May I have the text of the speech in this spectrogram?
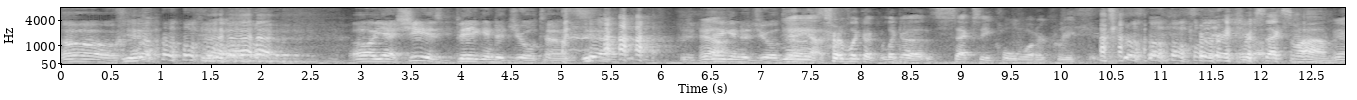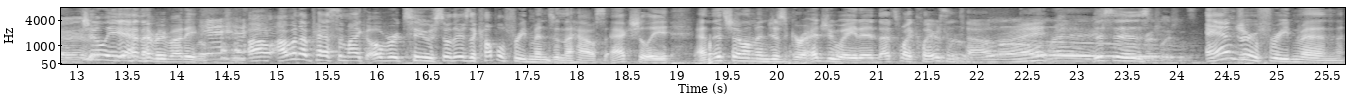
Oh, Yeah. oh yeah, she is big into jewel tones. Yeah. Big into jewel Yeah, yeah, sort of like a like a sexy Coldwater Creek. Hooray for Sex Mom. Yeah, yeah. Julianne, everybody. Yeah. Oh, I'm going to pass the mic over to. So there's a couple Friedmans in the house, actually. And this gentleman just graduated. That's why Claire's in town, right? This is Andrew Friedman.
